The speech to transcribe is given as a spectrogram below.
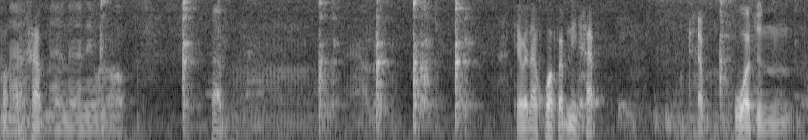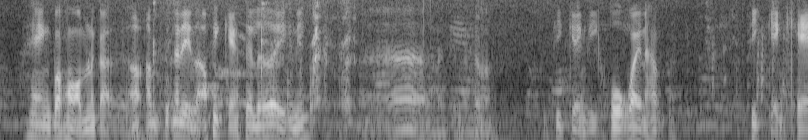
ของเนื้อครับ เนื้อเนื้อเนี่ยมันออกครับเอาละแต่เวลาคั่วแป๊บนึงครับ ครับคั่วจนแห้งพอหอมแล้วก็เอาเอานั่นเองเอาพริกแกงใส่เลยทีนี้อ่านั่นเองเนาะพริกแกงที่โคกไว้นะครับพริกแกงแค่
